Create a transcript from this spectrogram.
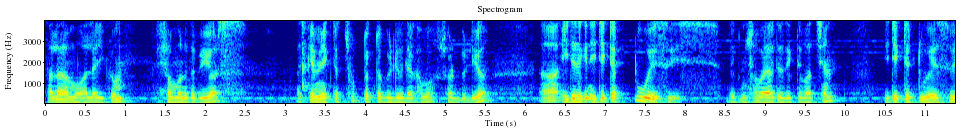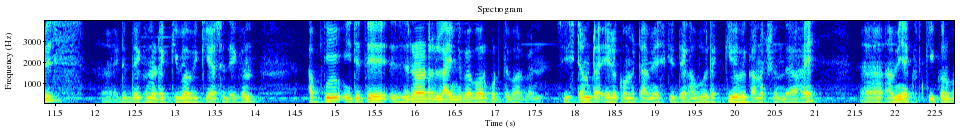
আসসালামু আলাইকুম, সম্মানিত ভিউয়ার্স আজকে আমি একটা ছোট্ট একটা ভিডিও দেখাবো শর্ট ভিডিও এটা দেখেন এটি একটা টু এ সুইচ দেখুন, সবাই হয়তো দেখতে পাচ্ছেন। এটি একটা টু এ সুইচ এটা দেখুন, এটা কীভাবে কী আছে দেখুন। আপনি এটিতে জেনারেটর লাইন ব্যবহার করতে পারবেন। সিস্টেমটা এরকম এটা আমি আজকে দেখাবো, এটা কীভাবে কানেকশন দেওয়া হয়। আমি এখন কী করব?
